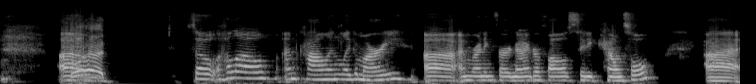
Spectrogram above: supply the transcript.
Go Um, ahead. So, hello, I'm Colin Ligamari. Uh, I'm running for Niagara Falls City Council. Uh,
